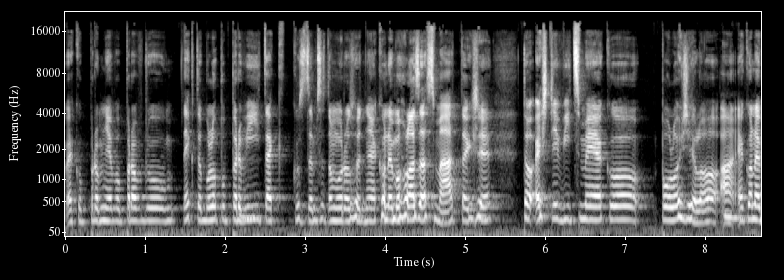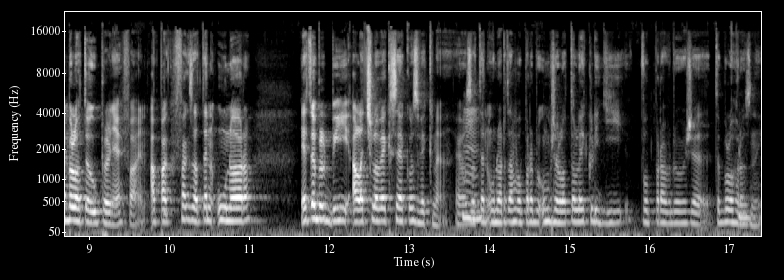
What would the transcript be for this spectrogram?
jako pro mě opravdu, jak to bylo poprvé, tak jako jsem se tomu rozhodně jako nemohla zasmát, takže to ještě víc mi jako položilo a jako nebylo to úplně fajn. A pak fakt za ten únor, je to blbý, ale člověk si jako zvykne, jo, Hmm. za ten únor tam opravdu umřelo tolik lidí, opravdu, že to bylo hrozný.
